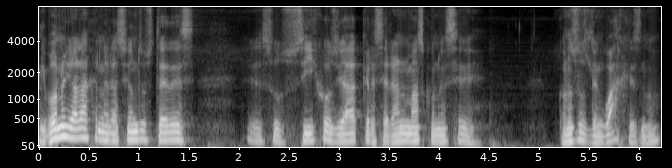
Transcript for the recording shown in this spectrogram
y bueno, ya la generación de ustedes, eh, sus hijos ya crecerán más con ese, con esos lenguajes, ¿no?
